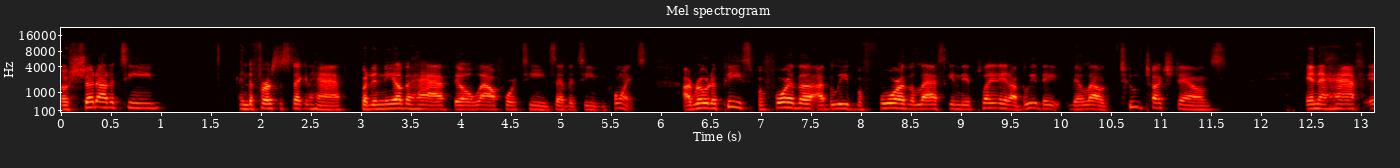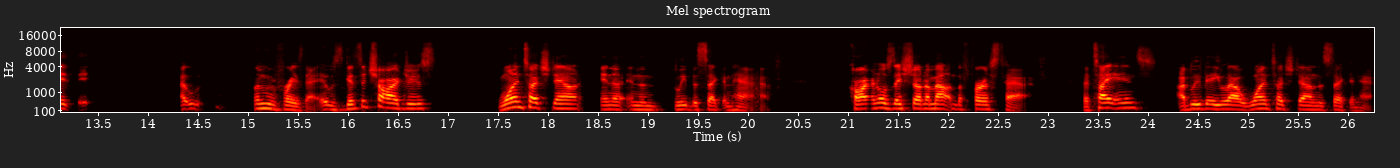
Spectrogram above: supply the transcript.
They'll shut out a team in the first and second half, but in the other half, they'll allow 14, 17 points. I wrote a piece before the, I believe, before the last game they played. I believe they they allowed two touchdowns in a half. It, it I, let me rephrase that. It was against the Chargers, one touchdown in the in the I believe the second half. Cardinals they shut them out in the first half. The Titans, I believe they allowed one touchdown in the second half.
